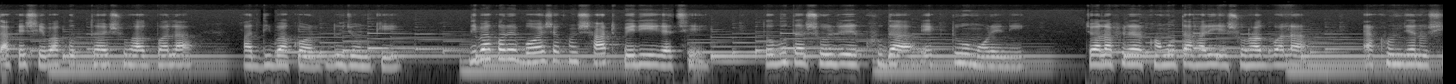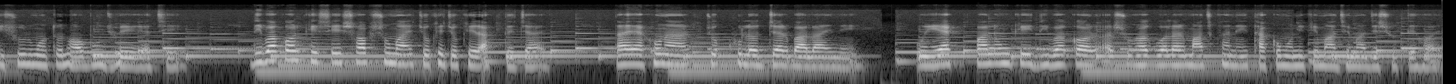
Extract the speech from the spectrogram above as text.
তাকে সেবা করতে হয় সোহাগবালা আর দিবাকর দুজনকে। দিবাকরের বয়স এখন ষাট পেরিয়ে গেছে, তবু তার শরীরের ক্ষুধা একটুও মরেনি। চলাফেরার ক্ষমতা হারিয়ে সোহাগবালা এখন যেন শিশুর মতন অবুঝ হয়ে গেছে। দিবাকরকে সে সব সময় চোখে চোখে রাখতে চায়। তাই এখন আর চক্ষু লজ্জার বালায় নেই। ওই এক পালঙ্কেই দিবাকর আর সোহাগবালার মাঝখানে ঠাকুমণিকে মাঝে মাঝে শুতে হয়।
